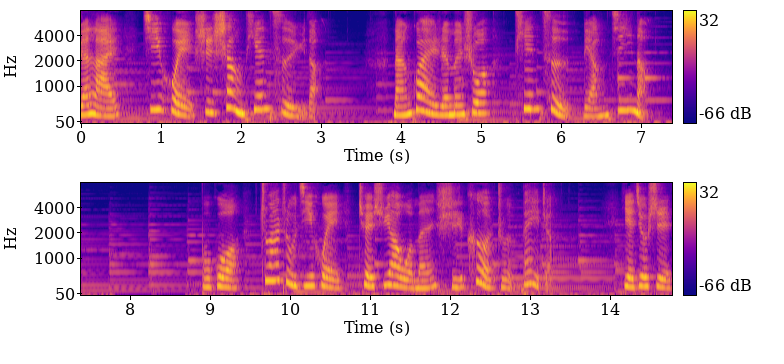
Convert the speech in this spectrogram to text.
原来机会是上天赐予的，难怪人们说天赐良机呢。不过抓住机会却需要我们时刻准备着，也就是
